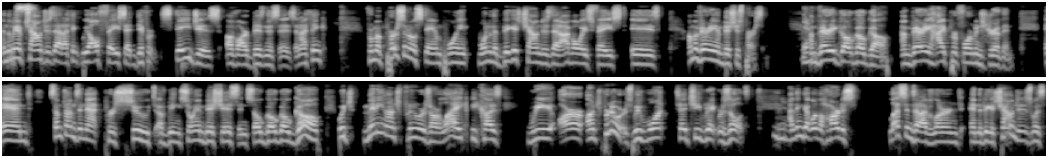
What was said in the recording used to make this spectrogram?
And then yes. we have challenges that I think we all face at different stages of our businesses. And I think from a personal standpoint, one of the biggest challenges that I've always faced is I'm a very ambitious person. Yeah. I'm very go, go, go. I'm very high performance driven. And sometimes in that pursuit of being so ambitious and so go, go, go, which many entrepreneurs are like because we are entrepreneurs. We want to achieve great results. Yeah. I think that one of the hardest lessons that I've learned and the biggest challenges was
